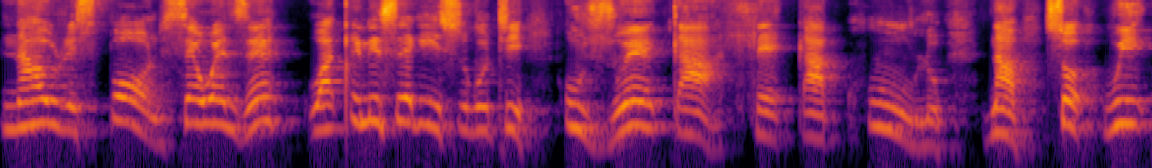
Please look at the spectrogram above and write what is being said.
now respond. Sewenze waqinisekisa ukuthi uzwe kahle kakhulu. Now so we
